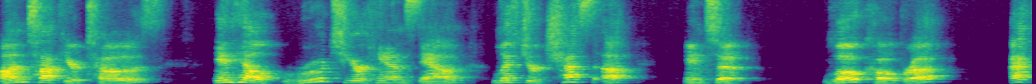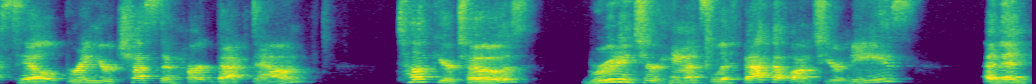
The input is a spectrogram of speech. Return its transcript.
Untuck your toes. Inhale, root your hands down, lift your chest up into low cobra. Exhale, bring your chest and heart back down. Tuck your toes, root into your hands, lift back up onto your knees, and then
